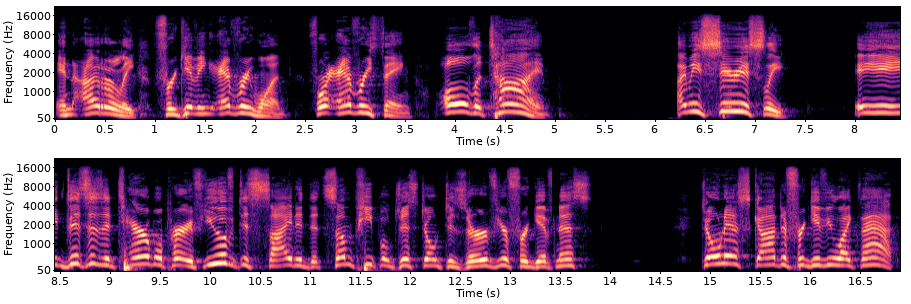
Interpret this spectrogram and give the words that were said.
and utterly forgiving everyone for everything all the time. I mean, seriously, Eh, this is a terrible prayer. If you have decided that some people just don't deserve your forgiveness, don't ask God to forgive you like that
